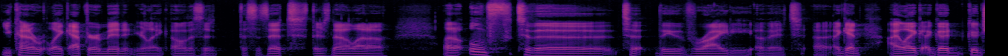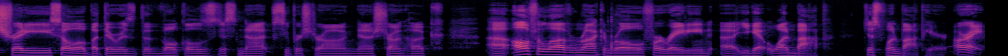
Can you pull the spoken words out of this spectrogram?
you kind of like after a minute, you're like, oh, this is this is it. There's not a lot of lot of oomph to the to the variety of it. Uh, again, I like a good good shreddy solo, but there was the vocals just not super strong, not a strong hook. Uh, all for the love and rock and roll for rating. Uh, you get one bop, just one bop here. All right,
